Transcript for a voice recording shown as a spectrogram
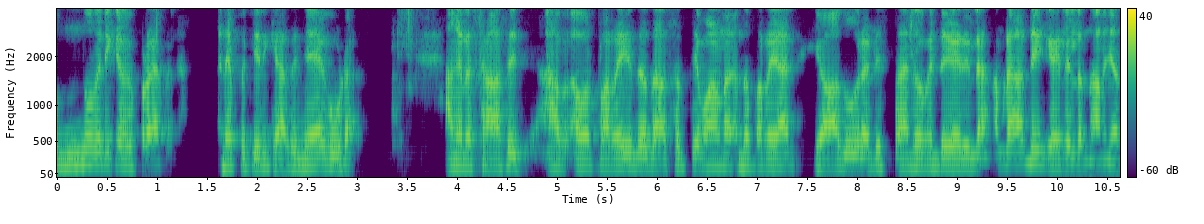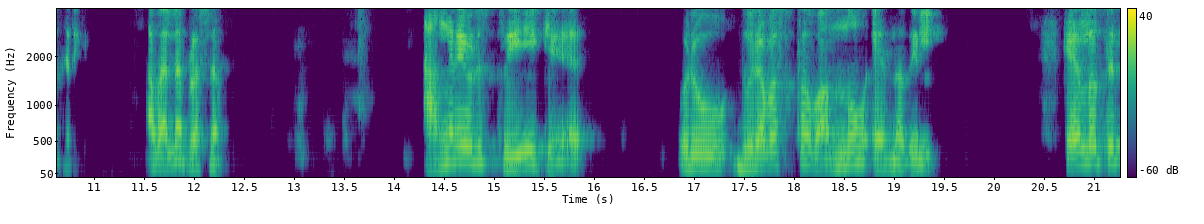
ഒന്നും എനിക്ക് അഭിപ്രായമില്ല. അതിനെപ്പറ്റി എനിക്ക് അറിഞ്ഞേകൂടാ അങ്ങനെ സാധി അവർ പറയുന്നത് അസത്യമാണ് എന്ന് പറയാൻ യാതൊരു അടിസ്ഥാനവും എന്റെ കയ്യിലില്ല നമ്മുടെ ആരുടെയും കയ്യിലില്ലെന്നാണ് ഞാൻ ധരിക്കുന്നത്. അതല്ല പ്രശ്നം. അങ്ങനെ ഒരു സ്ത്രീക്ക് ഒരു ദുരവസ്ഥ വന്നു എന്നതിൽ കേരളത്തിൽ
